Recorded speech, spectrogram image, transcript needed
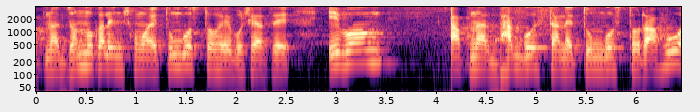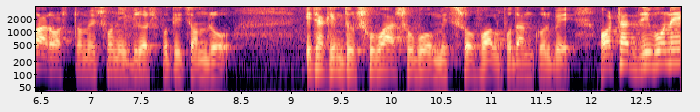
আপনার জন্মকালীন সময়ে তুঙ্গস্থ হয়ে বসে আছে এবং আপনার ভাগ্যস্থানে তুঙ্গস্থ রাহু আর অষ্টমে শনি, বৃহস্পতি, চন্দ্র। এটা কিন্তু শুভাশুভ মিশ্র ফল প্রদান করবে। অর্থাৎ জীবনে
